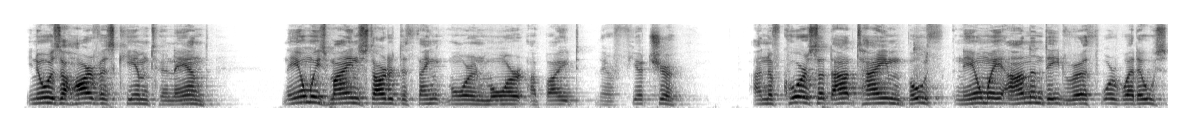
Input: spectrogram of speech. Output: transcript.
You know, as the harvest came to an end, Naomi's mind started to think more and more about their future. And of course, at that time, both Naomi and indeed Ruth were widows.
